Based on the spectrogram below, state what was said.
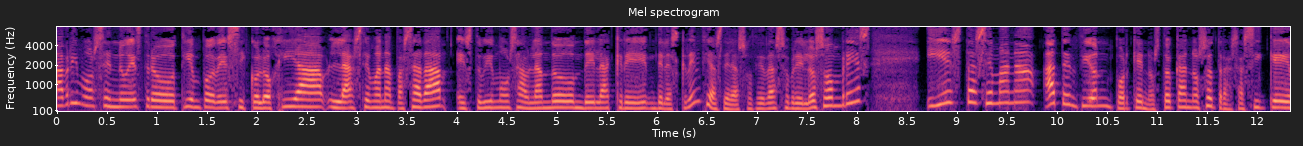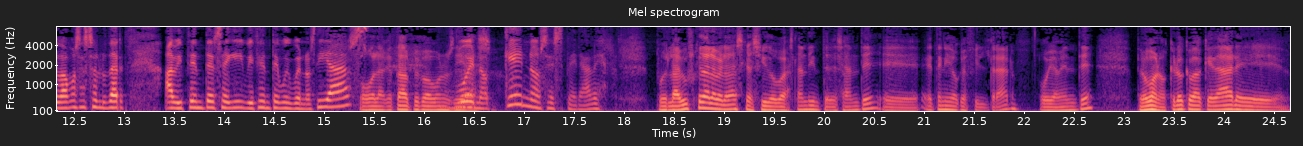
Abrimos en nuestro tiempo de psicología. La semana pasada estuvimos hablando de, la de las creencias de la sociedad sobre los hombres y esta semana, atención, porque nos toca a nosotras. Así que vamos a saludar a Vicente Seguí. Vicente, muy buenos días. Hola, ¿qué tal, Pepa? Buenos días. Bueno, ¿qué nos espera? A ver. Pues la búsqueda, la verdad es que ha sido bastante interesante. Eh, he tenido que filtrar, obviamente. Pero bueno, creo que va a quedar eh,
